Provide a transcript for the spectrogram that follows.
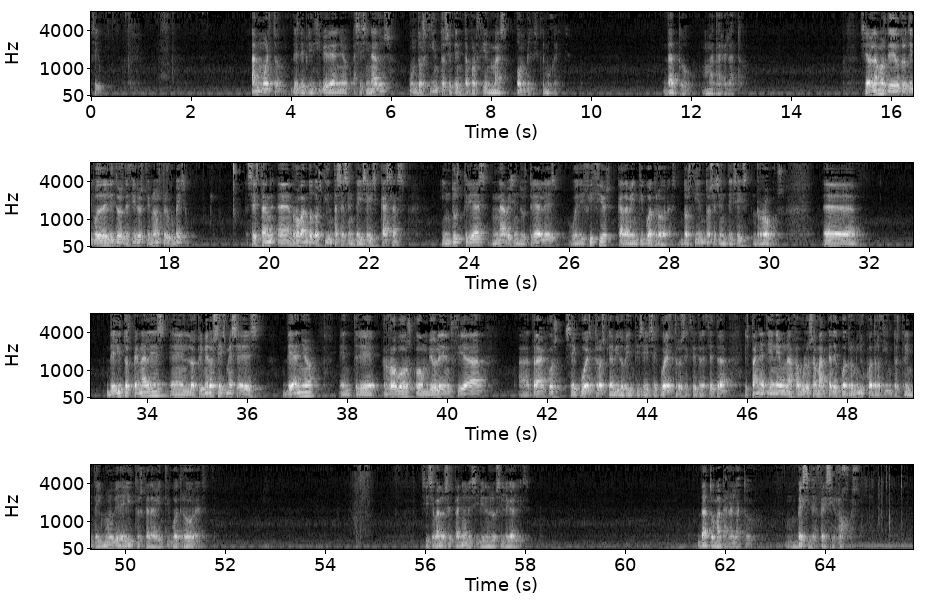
Sí. Han muerto desde principio de año asesinados un 270% más hombres que mujeres. Dato mata relato. Si hablamos de otro tipo de delitos, deciros que no os preocupéis. Se están eh, robando 266 casas, industrias, naves industriales, o edificios cada 24 horas, 266 robos. Eh, delitos penales en los primeros seis meses de año, entre robos con violencia, atracos, secuestros, que ha habido 26 secuestros, etcétera, etcétera. España tiene una fabulosa marca de 4.439 delitos cada 24 horas. si se van los españoles y vienen los ilegales. Dato mata relato. Besi de fresis rojos.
